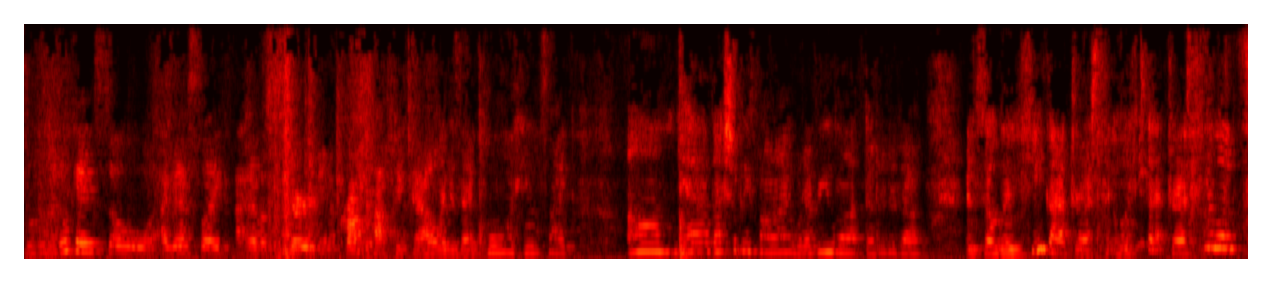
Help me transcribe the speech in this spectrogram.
So I'm like, okay, so I guess, like, I have a skirt and a crop top picked out. Like, is that cool? And he was like, um, yeah, that should be fine. Whatever you want, da da da da. And so then he got dressed, and when he got dressed, he looked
